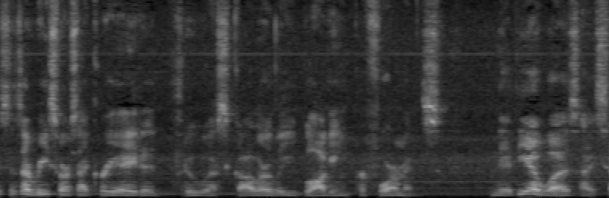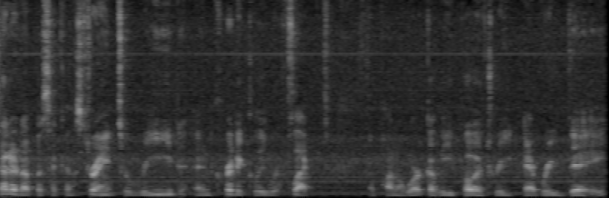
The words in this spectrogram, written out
This is a resource I created through a scholarly blogging performance. And the idea was I set it up as a constraint to read and critically reflect upon a work of e-poetry every day,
